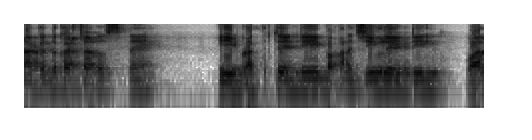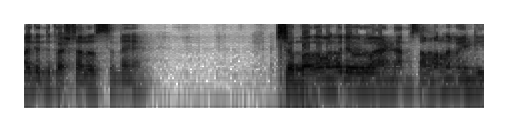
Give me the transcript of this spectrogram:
నాకు ఎందుకు కష్టాలు వస్తున్నాయి ఈ ప్రకృతి ఏంటి పక్కన జీవులు ఏంటి వాళ్ళకి ఎందుకు కష్టాలు వస్తున్నాయి? సో భగవంతుడు ఎవరు ఆయన నాకు సంబంధం ఏంటి?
